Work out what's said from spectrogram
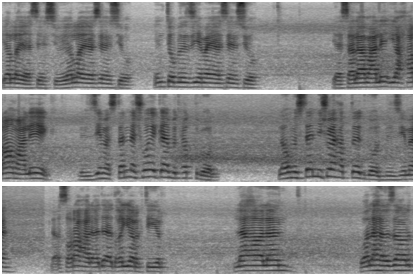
يلا يا أسينسيو يلا يا أسينسيو. انت وبنزيما يا أسينسيو. يا سلام عليك يا حرام عليك. بنزيما استنى شوي كان بتحط جول. لو مستني شوي حطيت جول بنزيما. لا صراحة الأداء تغير كتير. لا هالاند ولا هازارد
